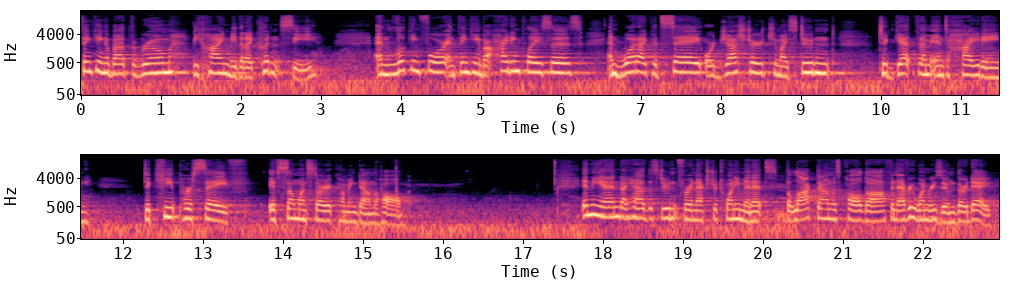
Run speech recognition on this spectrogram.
thinking about the room behind me that I couldn't see, and looking for and thinking about hiding places and what I could say or gesture to my student to get them into hiding to keep her safe if someone started coming down the hall. In the end, I had the student for an extra 20 minutes. The lockdown was called off and everyone resumed their day.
